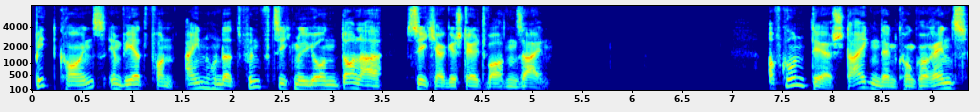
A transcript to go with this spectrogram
Bitcoins im Wert von 150 Millionen Dollar sichergestellt worden sein. Aufgrund der steigenden Konkurrenz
